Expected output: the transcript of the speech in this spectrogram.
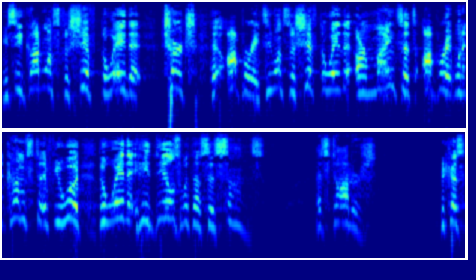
You see, God wants to shift the way that church operates. He wants to shift the way that our mindsets operate when it comes to, if you would, the way that He deals with us as sons, as daughters. Because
